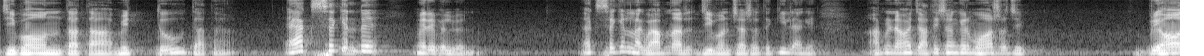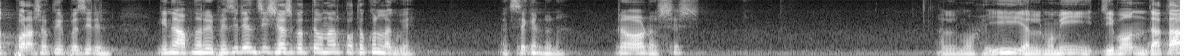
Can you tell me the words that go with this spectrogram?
জীবন দাতা মৃত্যু দাতা এক সেকেন্ডে মেরে ফেলবেন। এক সেকেন্ড লাগবে আপনার জীবন শেষ হতে কী লাগে? আপনি না হয় জাতিসংঘের মহাসচিব, বৃহৎ পরাশক্তির প্রেসিডেন্ট, কিন্তু আপনার এই প্রেসিডেন্সি শেষ করতে ওনার কতক্ষণ লাগবে? এক সেকেন্ডও না। এটা অর্ডার শেষ। আল মহি আল জীবন দাতা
